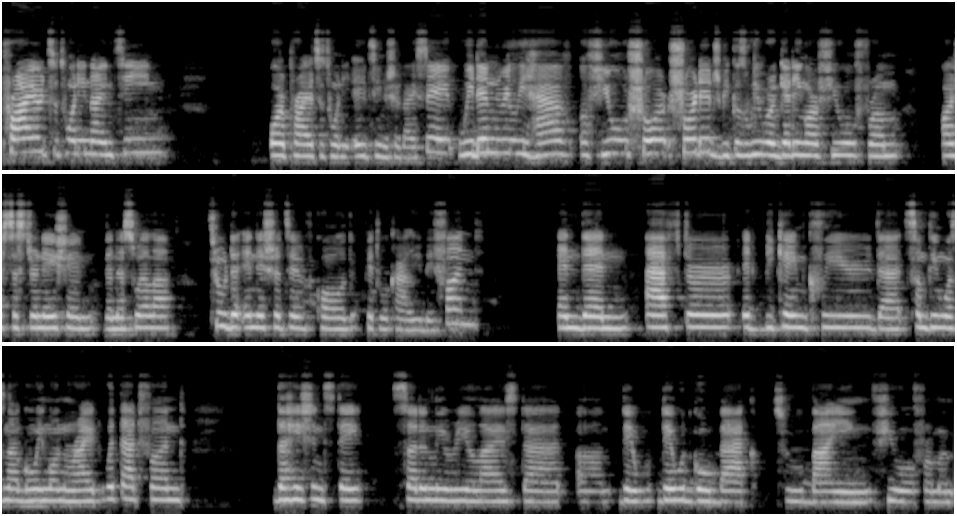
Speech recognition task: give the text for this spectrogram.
prior to 2019, or prior to 2018, should I say, we didn't really have a fuel short- shortage because we were getting our fuel from our sister nation, Venezuela, through the initiative called Petrocaribe Fund. And then after it became clear that something was not going on right with that fund, the Haitian state suddenly realized that um, they they would go back to buying fuel from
